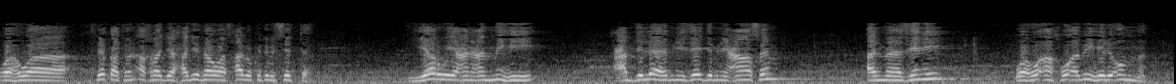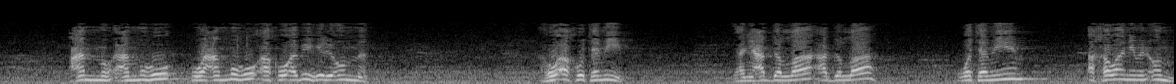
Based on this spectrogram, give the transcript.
وهو ثقة أخرج حديثه أصحاب الكتب الستة. يروي عن عمه عبد الله بن زيد بن عاصم المازني وهو أخو أبيه لأمه. عمه, عمه هو عمه أخو أبيه لأمه. هو أخو تميم. يعني عبد الله عبد الله وتميم أخوان من أم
